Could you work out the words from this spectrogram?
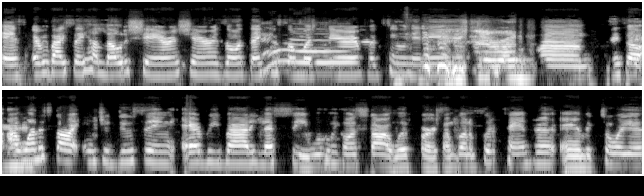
and everybody say hello to Sharon. Sharon's on. Thank you so much, Sharon, for tuning in. Sharon. Um, so I want to start introducing everybody. Let's see, who are we going to start with first? I'm going to put Tandra and Victoria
